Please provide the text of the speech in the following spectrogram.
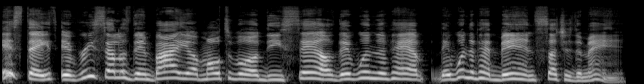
It states if resellers didn't buy up multiple of these sales, they wouldn't have had they wouldn't have had been such a demand.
